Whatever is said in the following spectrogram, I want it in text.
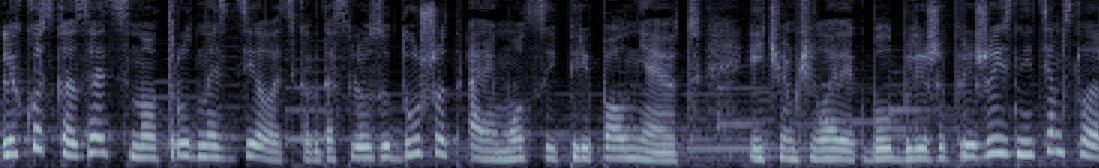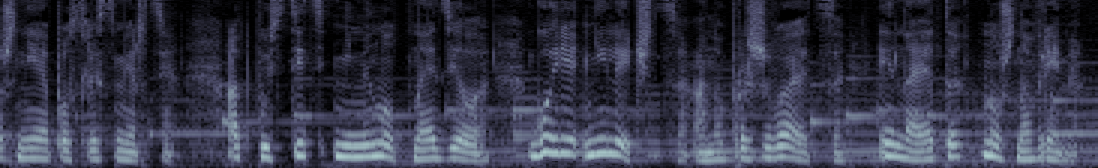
Легко сказать, но трудно сделать, когда слезы душат, а эмоции переполняют. И чем человек был ближе при жизни, тем сложнее после смерти. Отпустить не минутное дело. Горе не лечится, оно проживается. И на это нужно время.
